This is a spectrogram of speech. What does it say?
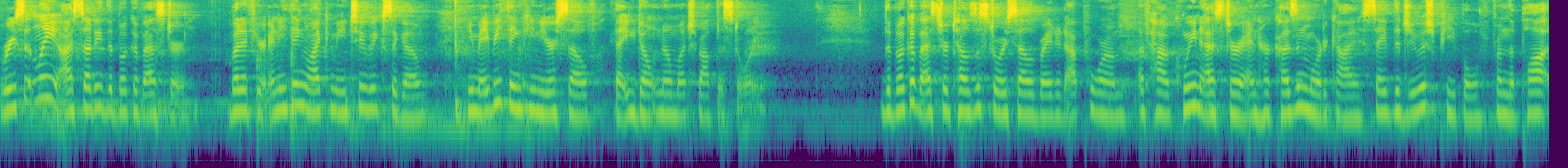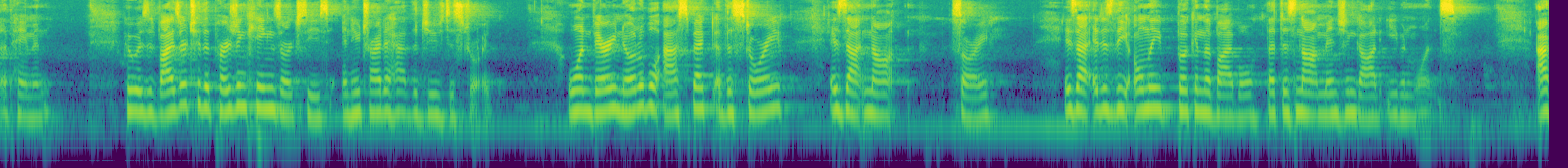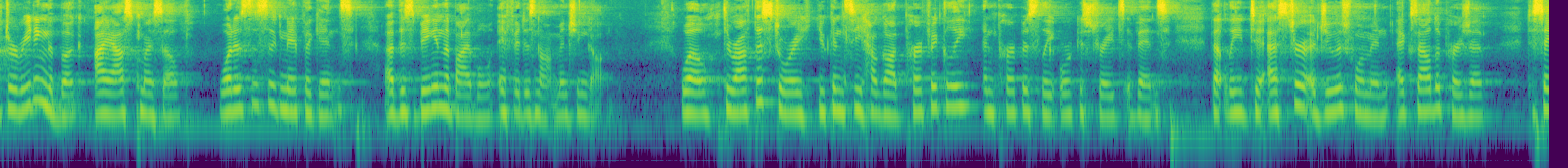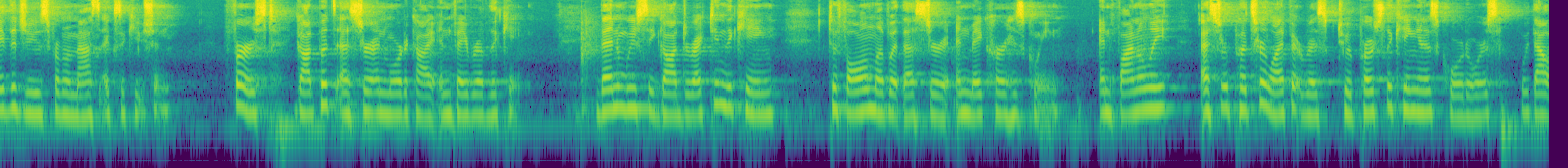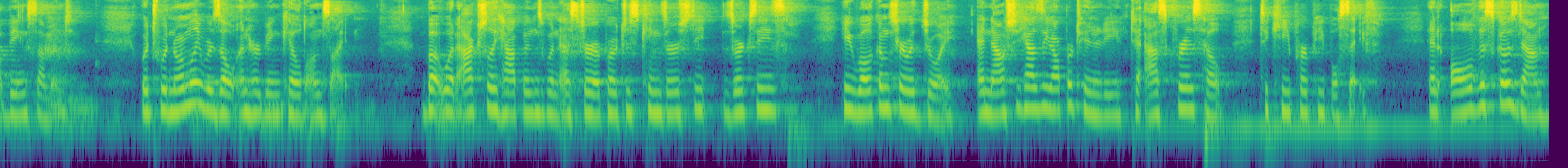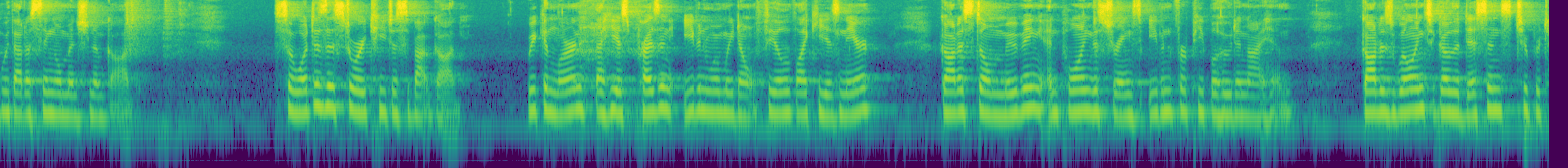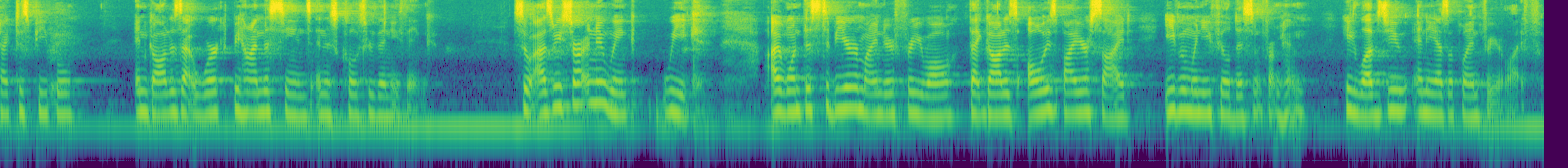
Recently, I studied the book of Esther, but if you're anything like me two weeks ago, you may be thinking to yourself that you don't know much about the story. The book of Esther tells a story celebrated at Purim of how Queen Esther and her cousin Mordecai saved the Jewish people from the plot of Haman, who was advisor to the Persian king Xerxes and who tried to have the Jews destroyed. One very notable aspect of the story is that not, sorry, is that it is the only book in the Bible that does not mention God even once. After reading the book, I asked myself, what is the significance of this being in the Bible if it does not mention God? Well, throughout this story, you can see how God perfectly and purposely orchestrates events that lead to Esther, a Jewish woman exiled to Persia, to save the Jews from a mass execution. First, God puts Esther and Mordecai in favor of the king. Then we see God directing the king to fall in love with Esther and make her his queen. And finally, Esther puts her life at risk to approach the king in his corridors without being summoned, which would normally result in her being killed on sight. But what actually happens when Esther approaches King Xerxes? He welcomes her with joy, and now she has the opportunity to ask for his help to keep her people safe. And all of this goes down without a single mention of God. So, what does this story teach us about God? We can learn that He is present even when we don't feel like He is near. God is still moving and pulling the strings even for people who deny Him. God is willing to go the distance to protect His people, and God is at work behind the scenes and is closer than you think. So, as we start a new week, week I want this to be a reminder for you all that God is always by your side, even when you feel distant from Him. He loves you and He has a plan for your life.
